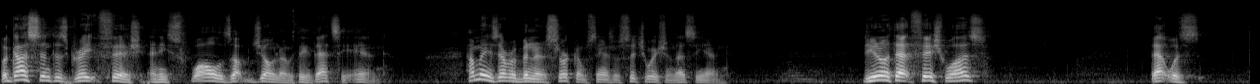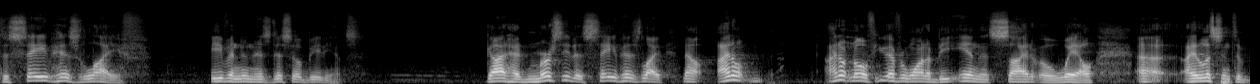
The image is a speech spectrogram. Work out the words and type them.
But God sent this great fish, and he swallows up Jonah. I think that's the end. How many has ever been in a circumstance or situation that's the end? Do you know what that fish was? That was to save his life, even in his disobedience. God had mercy to save his life. Now, I don't, I don't know if you ever want to be in the side of a whale. Uh, I listen to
